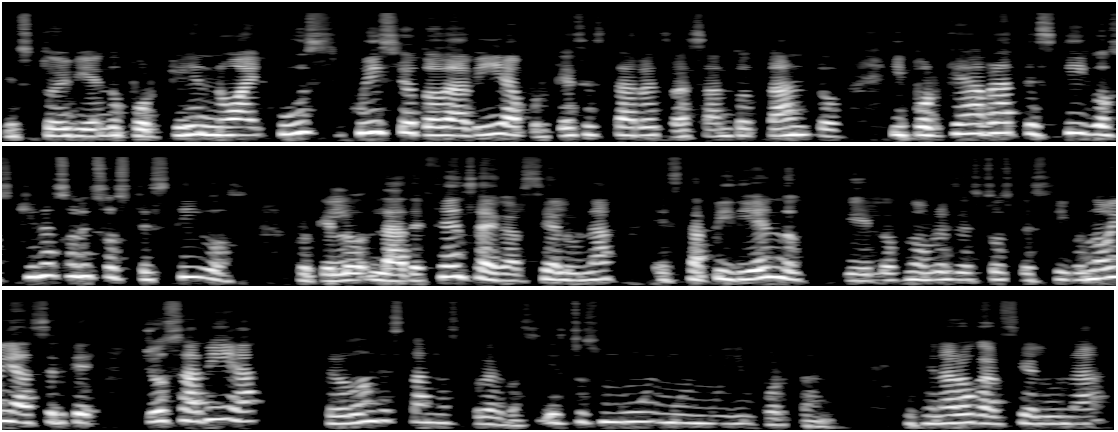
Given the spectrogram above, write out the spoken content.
estoy viendo por qué no hay juicio todavía, por qué se está retrasando tanto y por qué habrá testigos. ¿Quiénes son esos testigos? Porque la defensa de García Luna está pidiendo que los nombres de estos testigos. No voy a hacer que yo sabía, pero ¿dónde están las pruebas? Y esto es muy, muy, muy importante. Que Genaro García Luna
